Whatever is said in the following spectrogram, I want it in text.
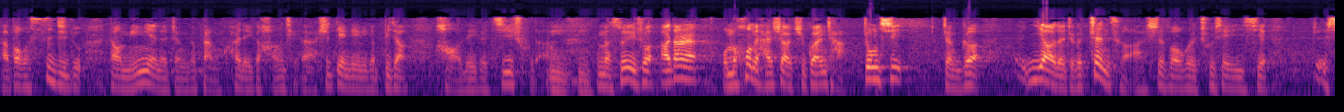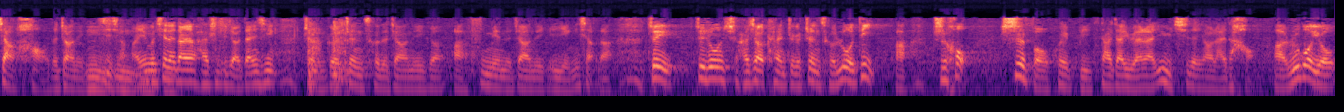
啊，包括四季度到明年的整个板块的一个行情啊，是奠定了一个比较好的一个基础的啊。嗯嗯那么所以说啊，当然我们后面还是要去观察中期整个医药的这个政策啊，是否会出现一些。向好的这样的一个迹象啊，因为现在大家还是比较担心整个政策的这样的一个啊负面的这样的一个影响的，所以最终是还是要看这个政策落地啊之后是否会比大家原来预期的要来得好啊。如果有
